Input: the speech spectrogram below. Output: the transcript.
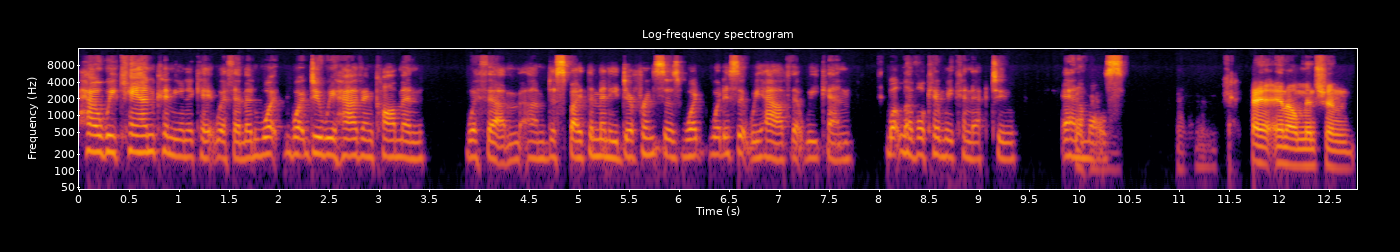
how we can communicate with them and what what do we have in common with them um, despite the many differences what what is it we have that we can what level can we connect to animals mm-hmm. and, and, i'll mention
